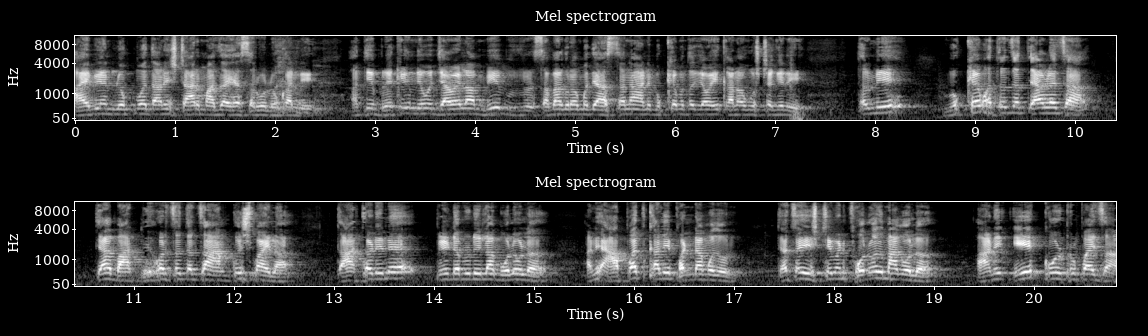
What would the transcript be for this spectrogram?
आय बी एन लोकमत आणि स्टार माझा या सर्व लोकांनी. आणि ती ब्रेकिंग न्यूज ज्यावेळेला मी सभागृहामध्ये असताना आणि मुख्यमंत्री जेव्हा ही कानावर गोष्ट केली तर मी मुख्यमंत्र्यांचा त्यावेळेचा त्या बातमीवरचा त्यांचा अंकुश पाहिला. तातडीने पी डब्ल्यू डीला बोलवलं आणि आपत्कालीन फंडामधून त्याचं इस्टिमेट फोनवर मागवलं आणि एक कोटी रुपयाचा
